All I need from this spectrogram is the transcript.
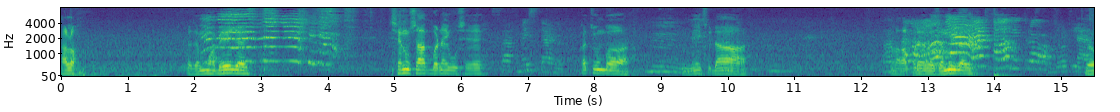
હાલો. જમવા બે જાય. શેનું શાક બનાવ્યું છે? કચુંબર. મિક્સ દાળ. હાલો આપણે હવે જમી લઈ જો.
